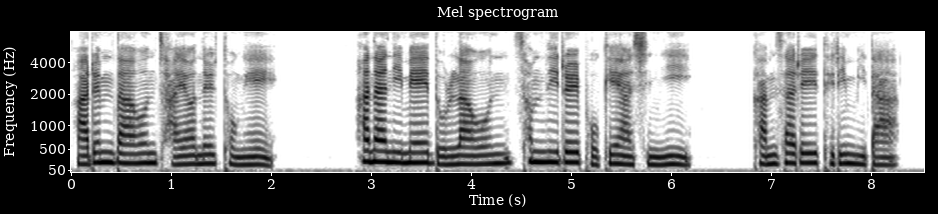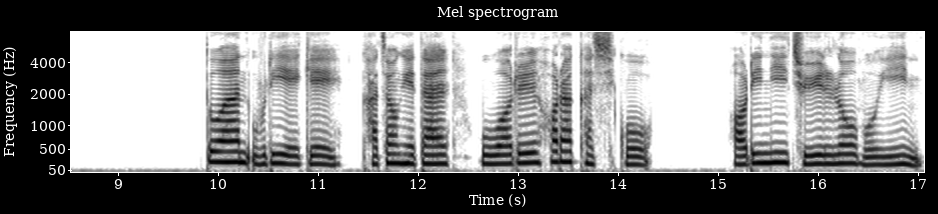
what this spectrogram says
아름다운 자연을 통해 하나님의 놀라운 섭리를 보게 하시니 감사를 드립니다. 또한 우리에게 가정의 달 5월을 허락하시고 어린이 주일로 모인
